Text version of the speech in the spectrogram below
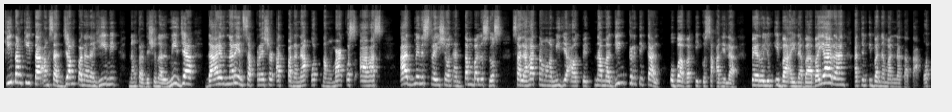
Kitang-kita ang sadyang pananahimik ng traditional media dahil na rin sa pressure at pananakot ng Marcos Ahas administration and tambaluslos sa lahat ng mga media outfit na maging kritikal o babati ko sa kanila. Pero yung iba ay nababayaran at yung iba naman natatakot.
